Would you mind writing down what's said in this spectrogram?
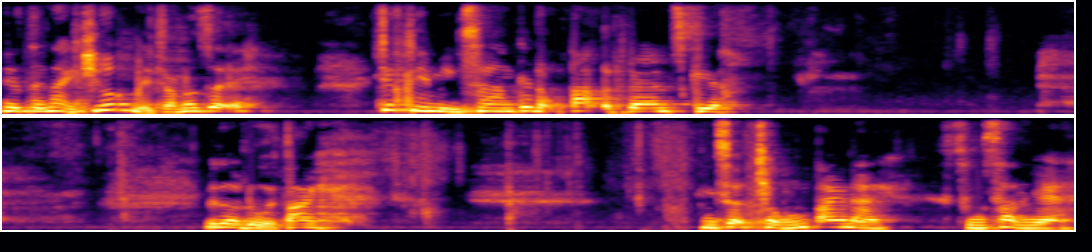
như thế này trước để cho nó dễ. Trước khi mình sang cái động tác advance kia bây giờ đổi tay. Mình sẽ chống tay này xuống sàn nhà.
